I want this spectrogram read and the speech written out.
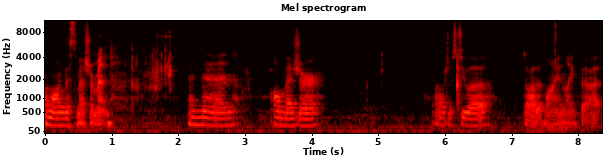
along this measurement. And then I'll measure, I'll just do a dotted line like that.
